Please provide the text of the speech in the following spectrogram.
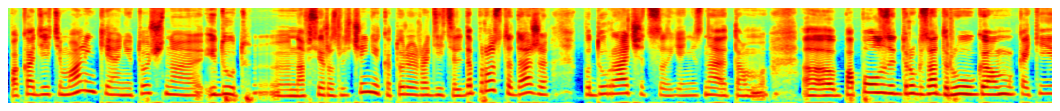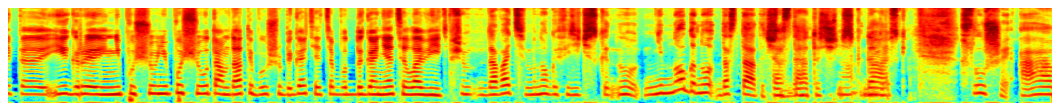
Пока дети маленькие, они точно идут э, на все развлечения, которые родители. Да просто даже подурачиться, я не знаю, там э, поползать друг за другом, какие-то игры, не пущу, не пущу, там, да, ты будешь убегать, я тебя будут догонять и ловить. В общем, давать много физической, ну, немного, но достаточно. Достаточно, да. да. Слушай, а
